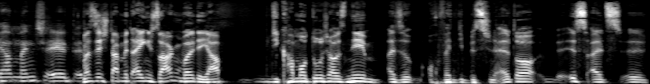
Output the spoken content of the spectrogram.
Ja, Mensch, ey. Was ich damit eigentlich sagen wollte, ja, die kann man durchaus nehmen. Also auch wenn die ein bisschen älter ist als äh,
